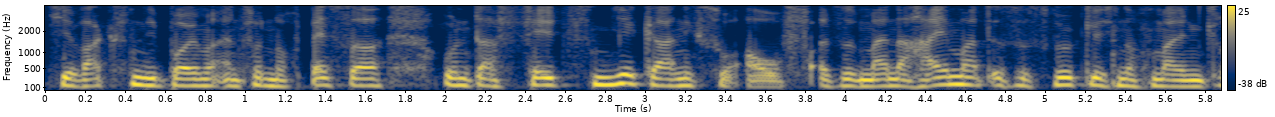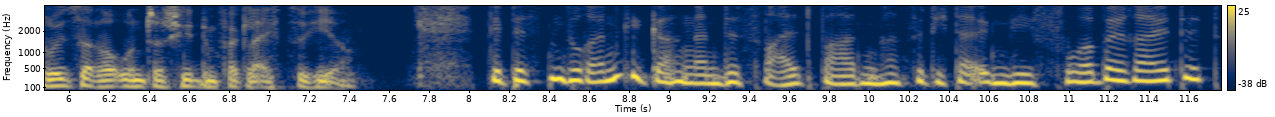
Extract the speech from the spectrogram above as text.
hier wachsen die Bäume einfach noch besser und da fällt es mir gar nicht so auf. Also in meiner Heimat ist es wirklich noch mal ein größerer Unterschied im Vergleich zu hier. Wie bist denn du rangegangen an das Waldbaden? Hast du dich da irgendwie vorbereitet?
